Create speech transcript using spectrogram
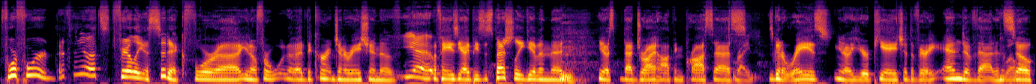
four four. That's you know that's fairly acidic for uh, you know for uh, the current generation of Yeah. of hazy IPs, especially given that you know that dry hopping process Right. is going to raise you know your pH at the very end of that, and so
